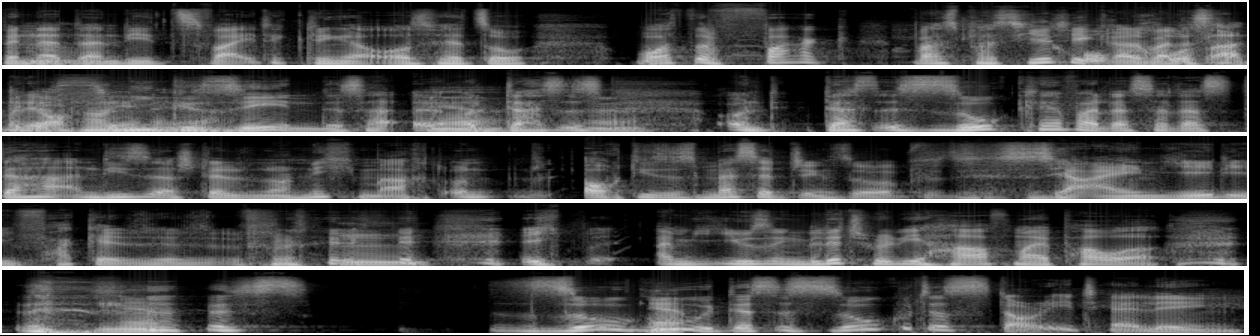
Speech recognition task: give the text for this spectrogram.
wenn er mhm. dann die zweite Klinge aushält, so, what the fuck, was passiert hier gerade? Weil das hat man ja auch noch nie gesehen. Das hat, ja, und, das ist, ja. und das ist so clever, dass er das da an dieser Stelle noch nicht macht. Und auch dieses Messaging, so, das ist ja ein Jedi, fuck it. Mhm. Ich, I'm using literally half my power. Ja. Das ist so gut. Das ist so gutes Storytelling.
